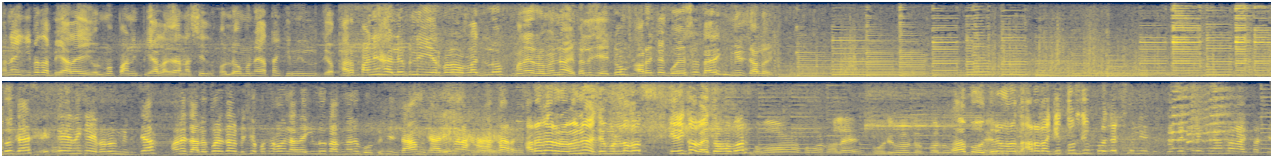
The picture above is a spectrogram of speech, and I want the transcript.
মানে কিবা এটা বেয়া লাগি গ'ল, মোৰ পানী পিয়া লগা নাছিল, হ'লেও মানে এটা কিনিলোঁ দিয়ক। আৰু পানী খাই লৈ পিনে ইয়াৰ পৰা ওলাই দিলোঁ। মানে ৰমেনো আহি পেলাই যিহেতু, আৰু এতিয়া গৈ আছোঁ ডাইৰেক্ট মিৰ্জালৈ। এতিয়া এনেকে এবাৰো মিৰ্জা মানে জালুকবাৰী তাৰ বেছি কথা কৈ নাথাকিলোঁ তাত মানে বহুত বেছি যাম গাড়ী মানে হাহাকাৰ। আৰু এবাৰ ৰমেনো হৈছে মোৰ লগত কেনেকুৱা ভাই তোৰ খবৰ? খবৰ খবৰ ভালে বহুত দিনৰ লগ পালো। অ, বহুত দিনৰ মূৰত। আৰু বাকী তোৰ যি প্ৰজেক্ট চলি আছে প্ৰজেক্ট কিমান মান আগবাঢ়িছে?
